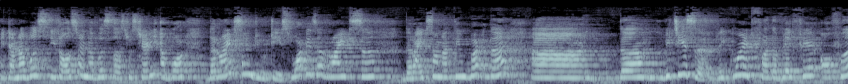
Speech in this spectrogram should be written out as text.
it enables it also enables us to study about the rights and duties. What is the rights the rights are nothing but the uh, the which is required for the welfare of uh,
